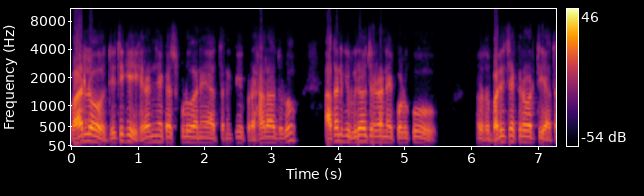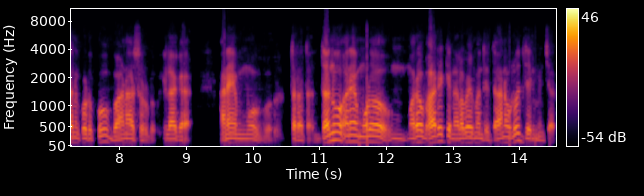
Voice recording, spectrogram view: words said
వారిలో దితికి హిరణ్యకశిపుడు అనే అతనికి ప్రహ్లాదుడు అతనికి విరోచన అనే కొడుకు బలి చక్రవర్తి అతని కొడుకు బాణాసురుడు. ఇలాగా అనే తర్వాత ధను అనే మూడో మరో భార్యకి నలభై మంది దానవులు జన్మించారు.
